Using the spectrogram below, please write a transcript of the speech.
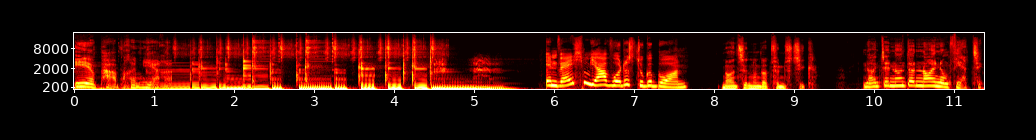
Ehepaar Premiere. In welchem Jahr wurdest du geboren? 1950. 1949.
